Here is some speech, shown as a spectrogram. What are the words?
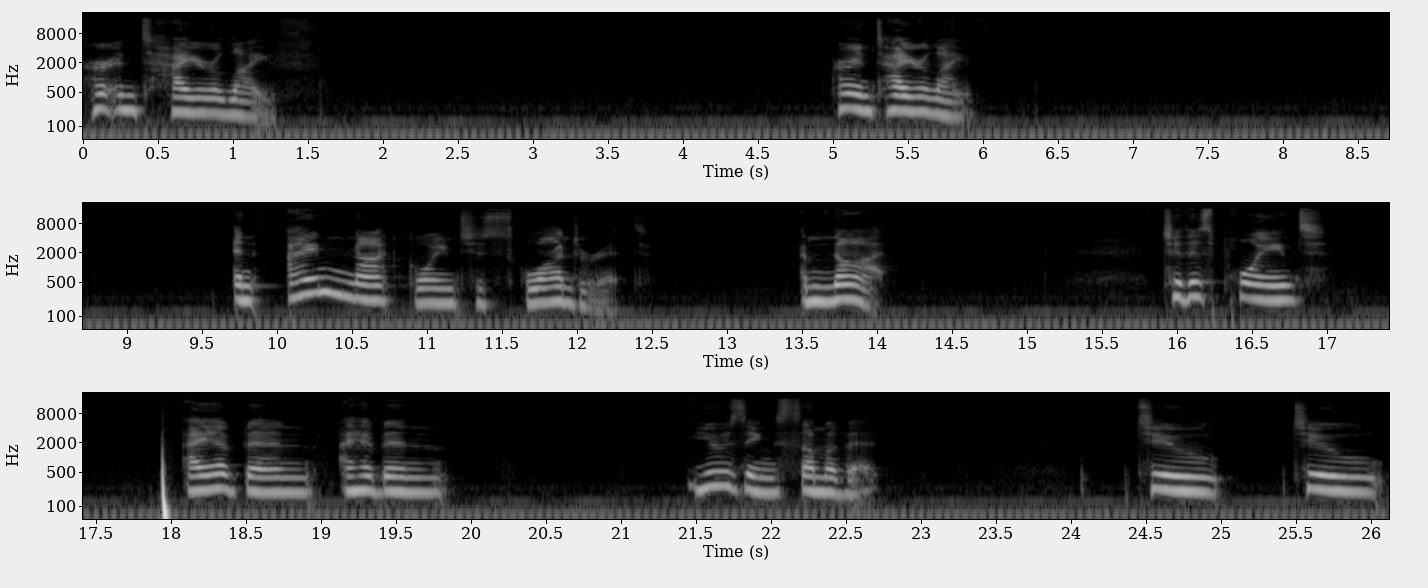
her entire life. Her entire life. And I'm not going to squander it. I'm not. To this point, I have been I have been using some of it to to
